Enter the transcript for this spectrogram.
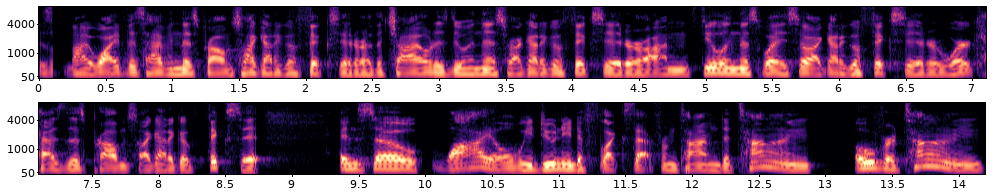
Is my wife is having this problem, so I got to go fix it, or the child is doing this, or I got to go fix it, or I'm feeling this way, so I got to go fix it, or work has this problem, so I got to go fix it. And so, while we do need to flex that from time to time, over time,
